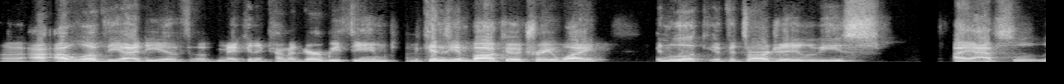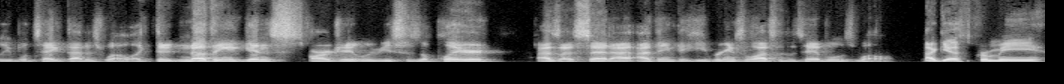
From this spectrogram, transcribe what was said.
Uh, I, I, love the idea of, of making it kind of derby themed. Mackenzie Mgbako, Tre White. And look, if it's RJ Luis, I absolutely will take that as well. Like there's nothing against RJ Luis as a player. As I said, I, I think that he brings a lot to the table as well. I guess for me,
